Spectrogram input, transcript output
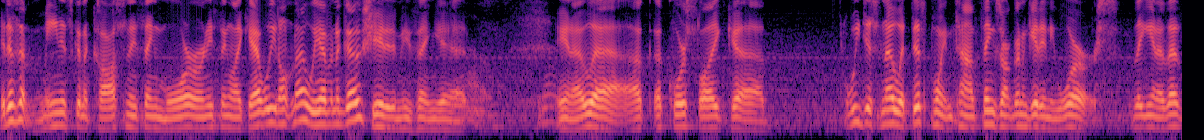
it doesn't mean it's going to cost anything more or anything like that. We don't know. We haven't negotiated anything yet. You know, uh, of- of course, like uh, we just know at this point in time things aren't going to get any worse. That you know that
